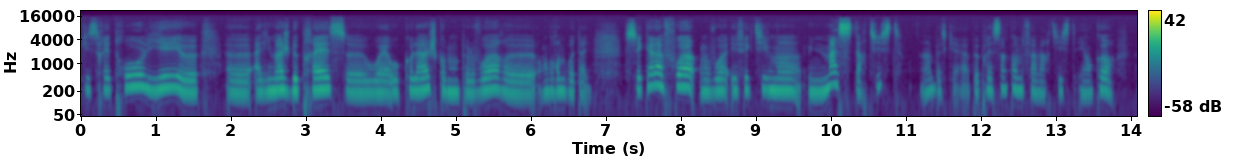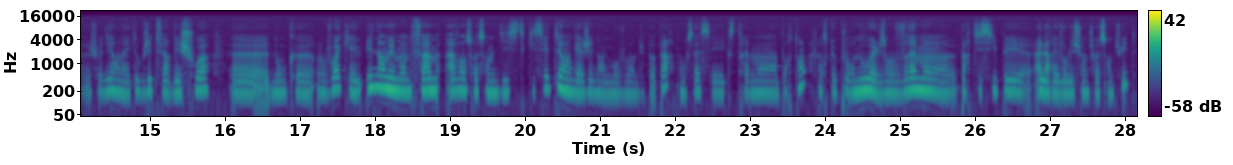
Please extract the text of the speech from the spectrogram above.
qui serait trop lié à l'image de presse ou au collage, comme on peut le voir en Grande-Bretagne. C'est qu'à la fois, on voit effectivement une masse d'artistes Hein, parce qu'il y a à peu près 50 femmes artistes, et encore, euh, je veux dire, on a été obligé de faire des choix. Euh, donc euh, on voit qu'il y a eu énormément de femmes avant 70 qui s'étaient engagées dans le mouvement du pop art, donc ça c'est extrêmement important, parce que pour nous, elles ont vraiment participé à la révolution de 68.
